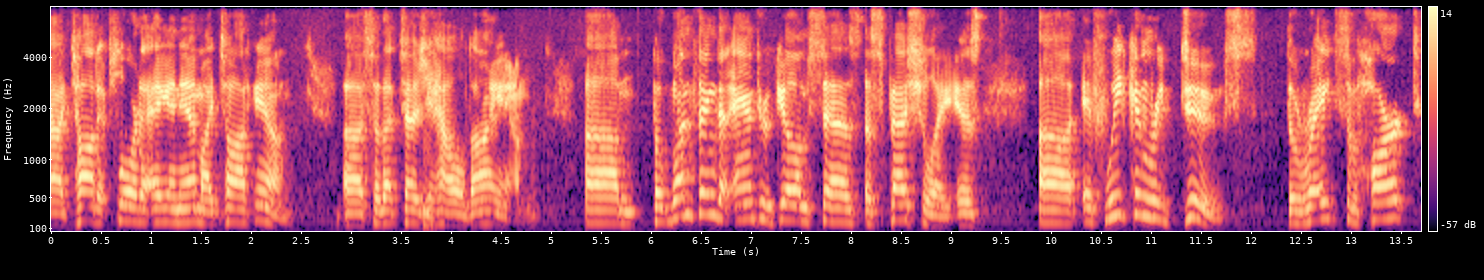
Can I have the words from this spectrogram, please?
I, taught at Florida A&M, I taught him. Uh, so that tells you how old I am. Um, but one thing that Andrew Gillum says especially is uh, if we can reduce the rates of heart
